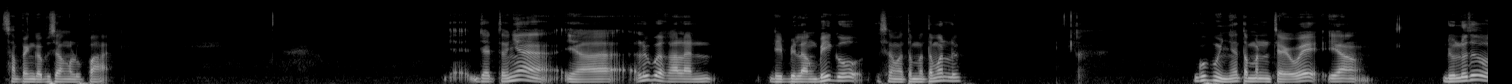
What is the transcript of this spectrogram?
sampai nggak bisa ngelupa ya, jatuhnya ya lu bakalan dibilang bego sama teman-teman lu. Gue punya temen cewek yang dulu tuh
